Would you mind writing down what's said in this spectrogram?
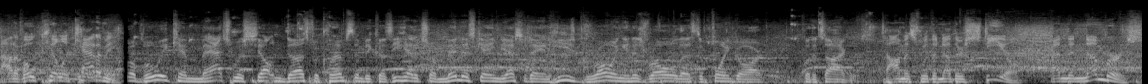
out of Oak Hill Academy. Well, Bowie can match what Shelton does for Clemson because he had a tremendous game yesterday and he's growing in his role as the point guard for the Tigers. Thomas with another steal and the numbers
